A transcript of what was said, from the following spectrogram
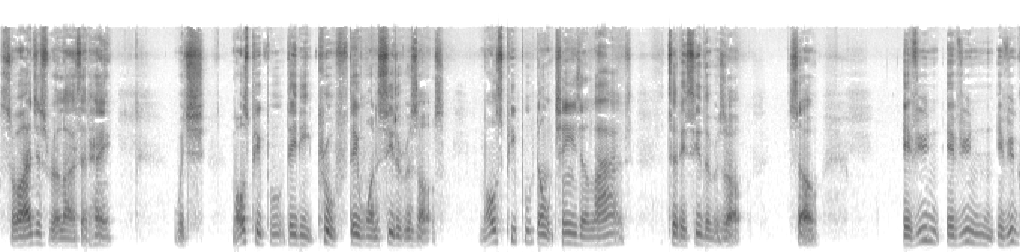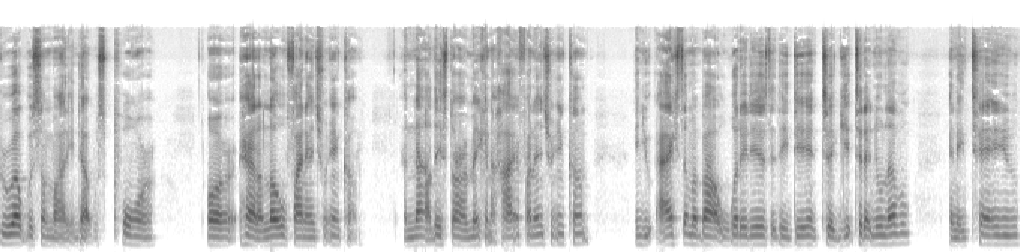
So I just realized that, hey, which most people, they need proof. They want to see the results. Most people don't change their lives until they see the result. So, if you if you if you grew up with somebody that was poor or had a low financial income and now they start making a higher financial income and you ask them about what it is that they did to get to that new level and they tell you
